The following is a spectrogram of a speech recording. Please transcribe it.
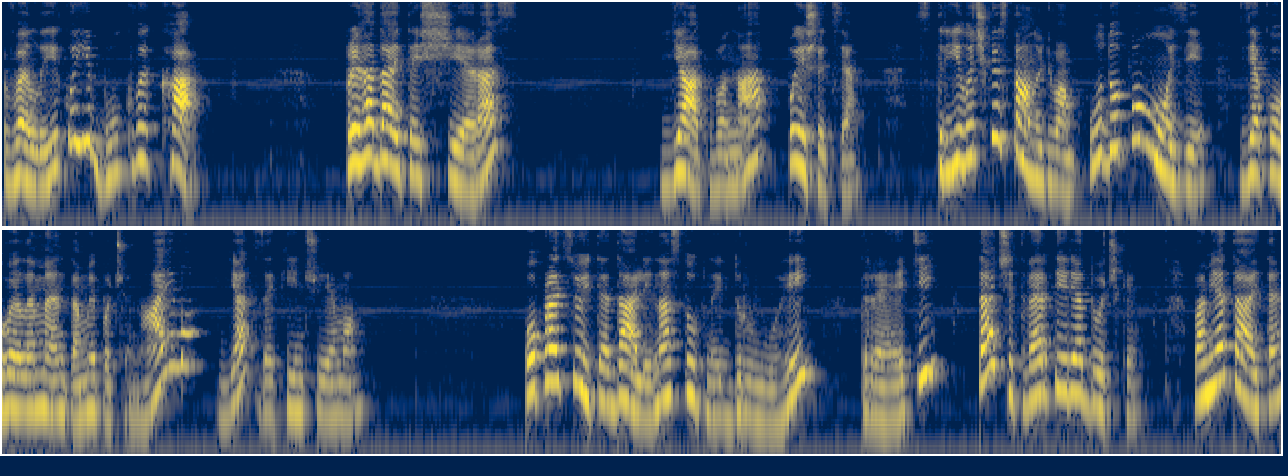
великої букви К. Пригадайте ще раз, як вона пишеться. Стрілочки стануть вам у допомозі, з якого елемента ми починаємо і як закінчуємо. Опрацюйте далі наступний другий, третій та четвертий рядочки. Пам'ятайте,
